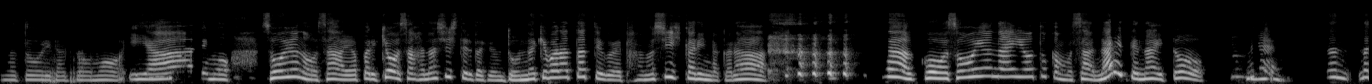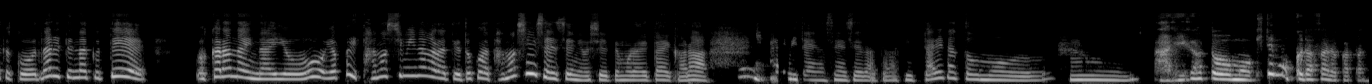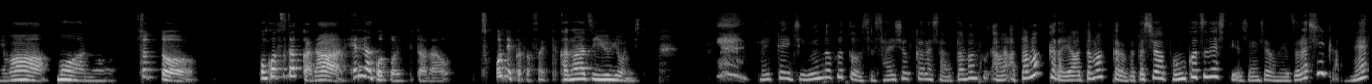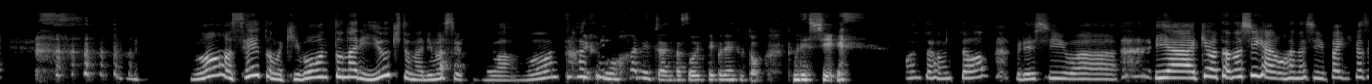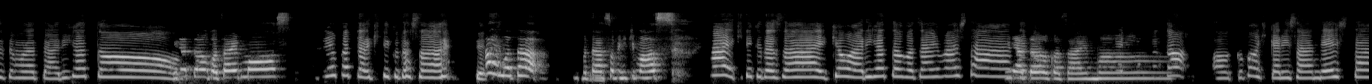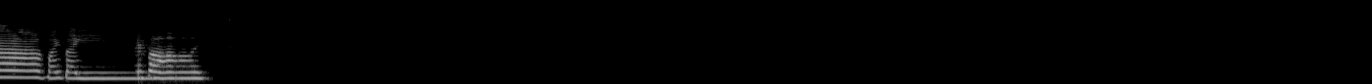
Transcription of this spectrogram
その通りだと思う。いやー、でも、そういうのをさ、やっぱり今日さ、話してるだけでもどんだけ笑ったっていうぐらい楽しい光んだから、まあ、こう、そういう内容とかもさ、慣れてないと、ねなんなんかこう、慣れてなくて、わからない内容をやっぱり楽しみながらっていうところは楽しい先生に教えてもらいたいから、うんみたいな先生だったらぴったりだと思う。うん。ありがとう。もう来てもくださる方には、もうあの、ちょっと、ポンコツだから変なこと言ってたら突っ込んでくださいって必ず言うようにして。大体自分のことをさ、最初からさ、頭く、あ、頭っからよ、頭っから私はポンコツですっていう先生は珍しいからね。もう生徒の希望となり勇気となりますよ、これは。本当に。もう、はねちゃんがそう言ってくれると嬉しい。本当本当？嬉しいわ。いやー、今日楽しいお話いっぱい聞かせてもらってありがとう。ありがとうございます。よかったら来てください。はい、また、また遊びに来ます。はい、来てください。今日はありがとうございました。ありがとうございます。と、大久保ひかりさんでした。バイバイ。バイバイ。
